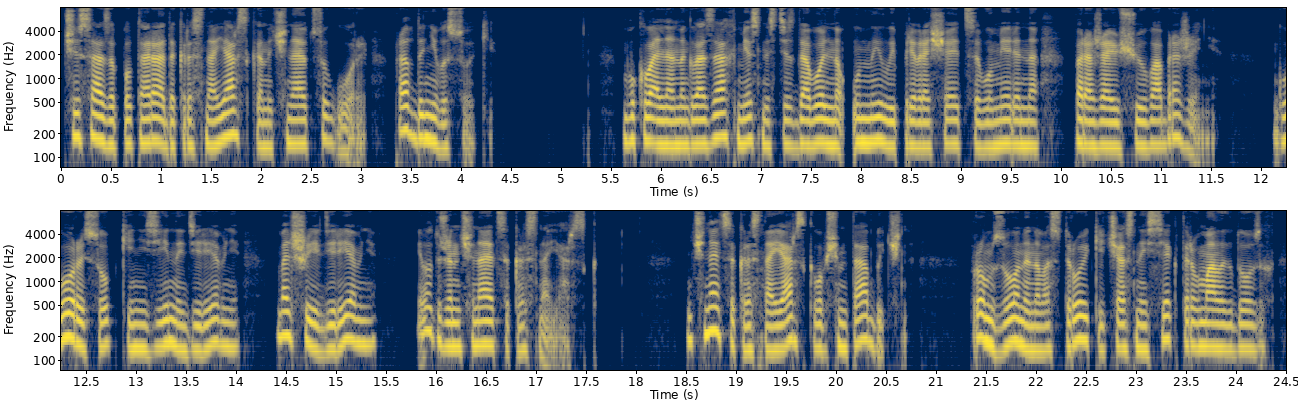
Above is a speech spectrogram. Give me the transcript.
Часа за полтора до Красноярска начинаются горы, правда невысокие. Буквально на глазах местность из довольно унылой превращается в умеренно поражающую воображение. Горы, сопки, низины, деревни, большие деревни, и вот уже начинается Красноярск. Начинается Красноярск, в общем-то, обычно. Промзоны, новостройки, частный сектор в малых дозах —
